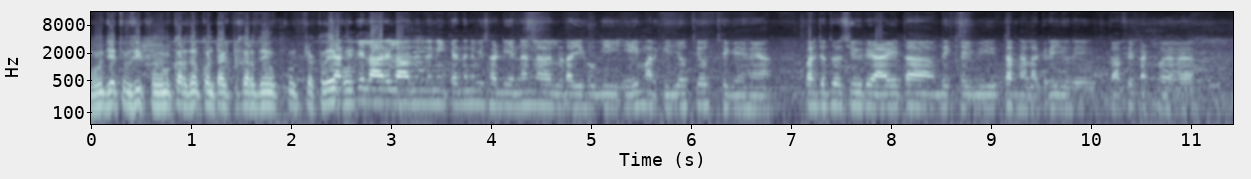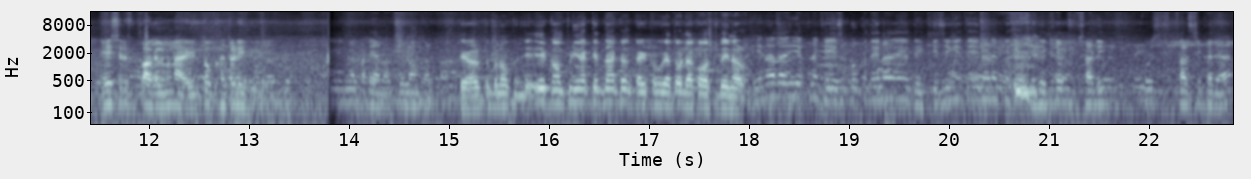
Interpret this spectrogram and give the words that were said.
ਹੁਣ ਜੇ ਤੁਸੀਂ ਫੋਨ ਕਰਦੇ ਹੋ ਕੰਟੈਕਟ ਕਰਦੇ ਹੋ ਕੋਈ ਚੱਕਦੇ ਚੱਕ ਫੋਨ ਕੇ ਲਾਰੇ ਲਾ ਦਿੰਦੇ ਨਹੀਂ ਕਹਿੰਦੇ ਨੇ ਵੀ ਸਾਡੀ ਇਹਨਾਂ ਨਾਲ ਲੜਾਈ ਹੋ ਗਈ ਇਹ ਮਰ ਗਈ ਜੀ ਉੱਥੇ ਉੱਥੇ ਗਏ ਹੋਏ ਆ। ਪਰ ਜਦੋਂ ਅਸੀਂ ਉਰੇ ਆਏ ਤਾਂ ਦੇਖਿਆ ਵੀ ਧਰਨਾ ਲੱਗ ਰਹੀ ਉਰੇ ਕਾਫੀ ਇਕੱਠ ਹੋਇਆ ਹੋਇਆ। ਇਹ ਸਿਰਫ ਪਾਗਲ ਬਣਾ ਰਹੀ ਧੋਖਾ ਧੜੀ ਹੋਈ। ਹੈ ਮੈਂ ਪਟਿਆਲਾ ਤੋਂ ਬਿਲੋਂਗ ਕਰਦਾ। ਤੇ ਹਾਲਤ ਬਣਾਓ ਕਿ ਇਹ ਕੰਪਨੀ ਨਾਲ ਕਿੱਦਾਂ ਕੰਟੈਕਟ ਹੋ ਗਿਆ ਤੁਹਾਡਾ ਕੋਸਟਵੇ ਨਾਲ? ਇਹਨਾਂ ਦਾ ਜੀ ਆਪਣੇ ਫੇਸਬੁੱਕ ਤੇ ਇਹਨਾਂ ਨੇ ਦੇਖੀ ਸੀਗੀ ਤੇ ਇਹਨਾਂ ਨੇ ਫਿਰ ਦੇਖਿਆ ਵੀ ਸਾਡੀ ਕੋਈ ਸਰਚ ਕਰਿਆ।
